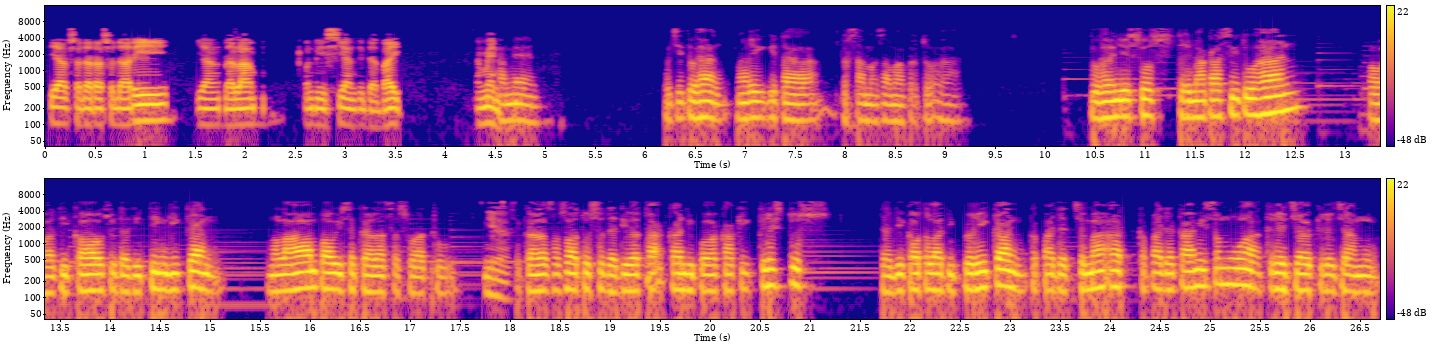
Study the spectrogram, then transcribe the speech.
tiap saudara-saudari yang dalam kondisi yang tidak baik. Amin. Amin. Puji Tuhan, mari kita bersama-sama berdoa. Tuhan Yesus, terima kasih Tuhan bahwa Dikau sudah ditinggikan melampaui segala sesuatu. Yeah. Segala sesuatu sudah diletakkan di bawah kaki Kristus dan Dikau telah diberikan kepada jemaat, kepada kami semua gereja-gerejamu.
